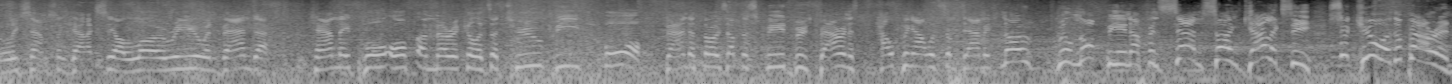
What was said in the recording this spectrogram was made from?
Early Samsung Galaxy are low. Ryu and Vander, can they pull off a miracle? It's a 2v4. Vander throws up the speed boost. Baron is helping out with some damage. No, will not be enough. And Samsung Galaxy secure the Baron.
